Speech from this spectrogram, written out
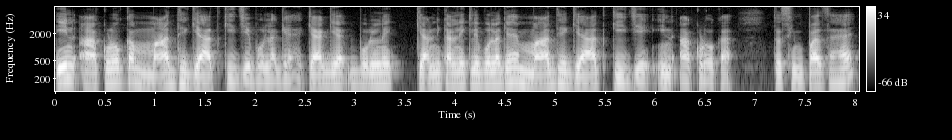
इन आंकड़ों का माध्य ज्ञात कीजिए, बोला गया है। क्या ज्ञात बोलने, क्या निकालने के लिए बोला गया है? माध्य ज्ञात कीजिए इन आंकड़ों का। तो सिंपल सा है,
